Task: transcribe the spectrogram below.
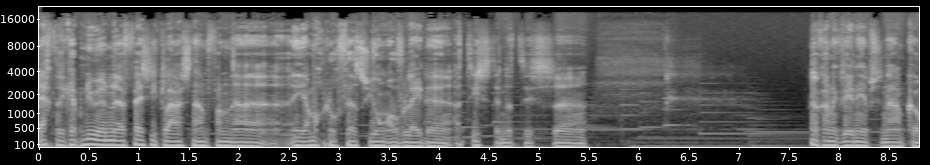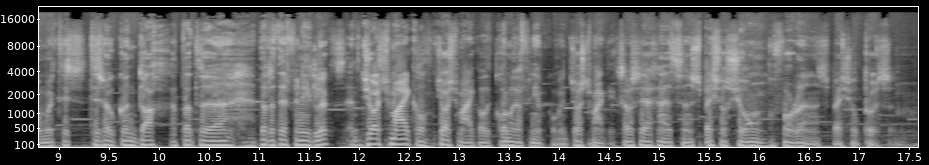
Echter, ik heb nu een uh, versie klaarstaan van uh, een jammer genoeg veel te jong overleden artiest. En dat is... Uh, dan kan ik weer niet op zijn naam komen. Het is, het is ook een dag dat, dat het even niet lukt. George Michael. George Michael, ik kon er even niet op komen. George Michael, ik zou zeggen, het is een special song voor een special person.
